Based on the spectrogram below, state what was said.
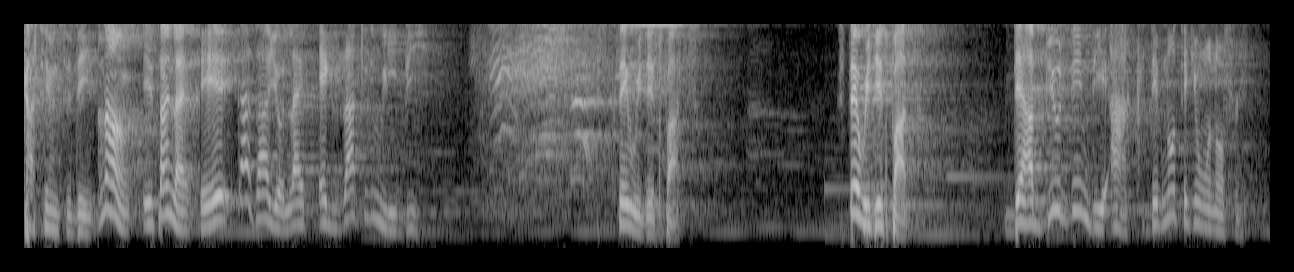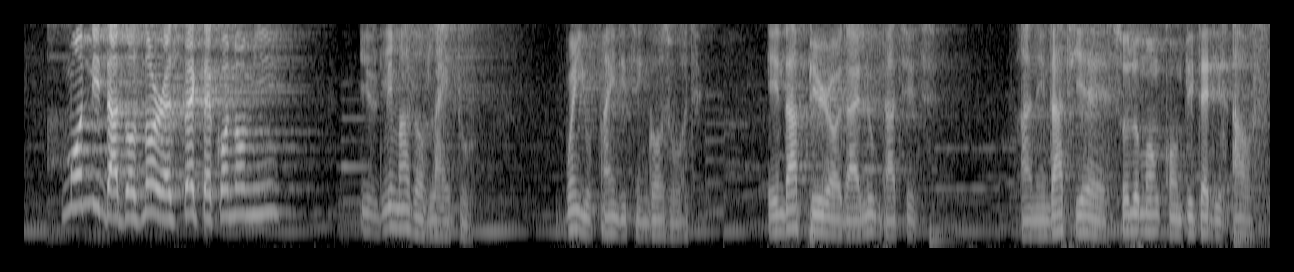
Look at him today. Now, it sounds like, hey, that's how your life exactly will be. Stay with this part. Stay with this part. They are building the ark. They've not taken one offering. Money that does not respect economy is glimmers of light too. When you find it in God's word. In that period, I looked at it. And in that year, Solomon completed his house.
